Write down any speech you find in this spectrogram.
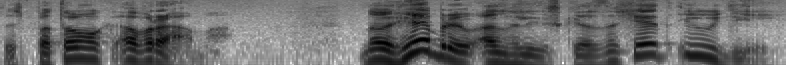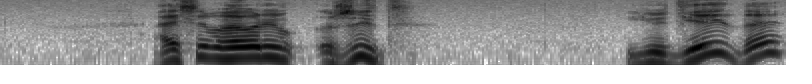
То есть потомок Авраама. Но гебрев английский означает иудей. А если мы говорим жид, юдей, да,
